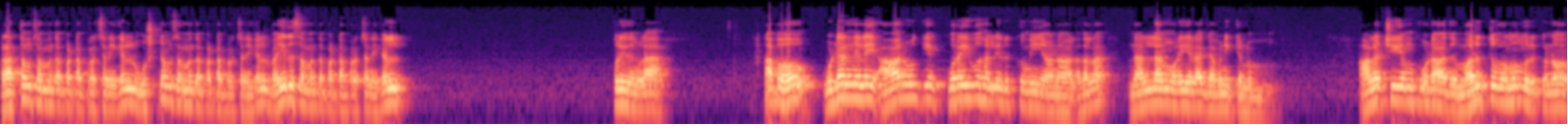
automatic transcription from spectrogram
ரத்தம் சம்பந்தப்பட்ட பிரச்சனைகள் உஷ்ணம் சம்பந்தப்பட்ட பிரச்சனைகள் வயிறு சம்பந்தப்பட்ட பிரச்சனைகள். புரியுதுங்களா? அப்போ உடல்நிலை ஆரோக்கிய குறைவுகள் இருக்குமே ஆனால் அதெல்லாம் நல்ல முறையில் கவனிக்கணும். அலட்சியம் கூடாது மருத்துவமும் இருக்கணும்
